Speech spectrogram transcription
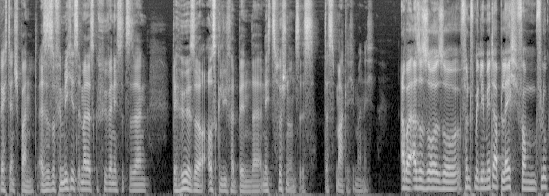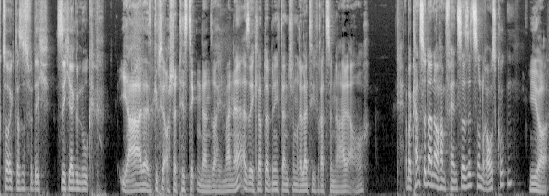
recht entspannt. Also so für mich ist immer das Gefühl, wenn ich sozusagen der Höhe so ausgeliefert bin, da nichts zwischen uns ist. Das mag ich immer nicht. Aber also so, so 5 Millimeter Blech vom Flugzeug, das ist für dich sicher genug. Ja, da gibt's ja auch Statistiken dann, sag ich mal, ne? Also ich glaube, da bin ich dann schon relativ rational auch. Aber kannst du dann auch am Fenster sitzen und rausgucken? Ja.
